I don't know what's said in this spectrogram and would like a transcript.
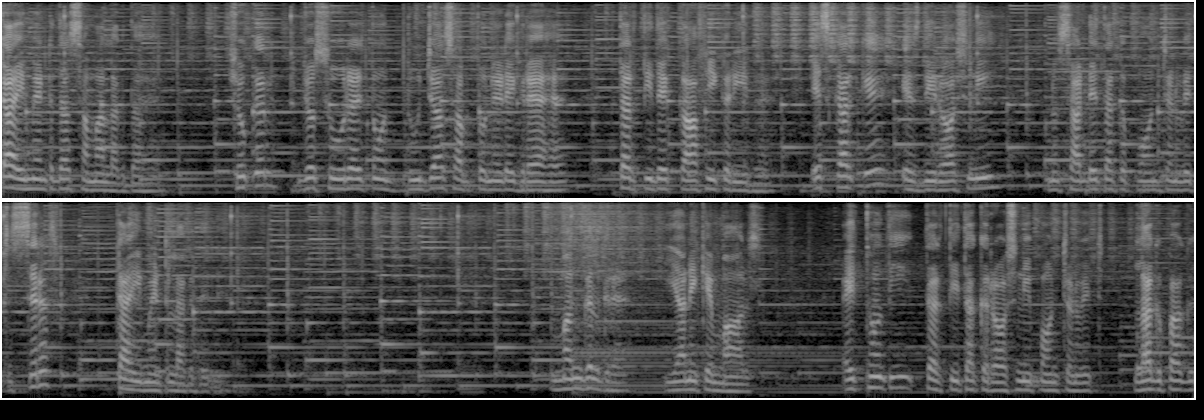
2.5 ਮਿੰਟ ਦਾ ਸਮਾਂ ਲੱਗਦਾ ਹੈ। ਸ਼ੁਕਰ, ਜੋ ਸੂਰਜ ਤੋਂ ਦੂਜਾ ਸਭ ਤੋਂ ਨੇੜੇ ਗ੍ਰਹਿ ਹੈ, ਧਰਤੀ ਦੇ ਕਾਫੀ ਕਰੀਬ ਹੈ। ਇਸ ਕਰਕੇ ਇਸ ਦੀ ਰੌਸ਼ਨੀ ਨੂੰ ਸਾਡੇ ਤੱਕ ਪਹੁੰਚਣ ਵਿੱਚ ਸਿਰਫ 2.5 ਮਿੰਟ ਲੱਗਦੇ ਨੇ। ਮੰਗਲ ਗ੍ਰਹਿ, ਯਾਨੀ ਕਿ ਮਾਰਸ, ਇੱਥੋਂ ਦੀ ਧਰਤੀ ਤੱਕ ਰੌਸ਼ਨੀ ਪਹੁੰਚਣ ਵਿੱਚ ਲਗਭਗ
